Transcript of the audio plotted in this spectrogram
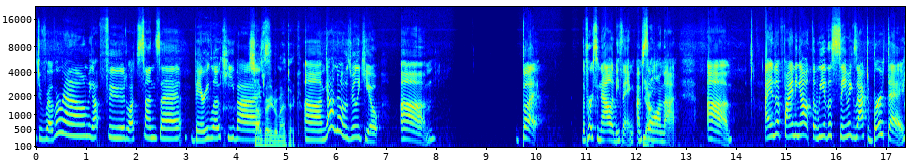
drove around, we got food, watched sunset, very low key vibes. Sounds very romantic. Um, yeah, no, it was really cute. Um, but the personality thing, I'm still Yeah. on that. Um, I ended up finding out that we have the same exact birthday.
